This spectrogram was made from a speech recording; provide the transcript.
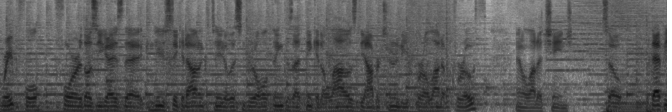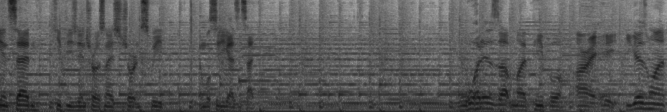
grateful for those of you guys that continue to stick it out and continue to listen to the whole thing because I think it allows the opportunity for a lot of growth and a lot of change. So, with that being said, keep these intros nice and short and sweet, and we'll see you guys inside. What is up, my people? All right, hey, you guys want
